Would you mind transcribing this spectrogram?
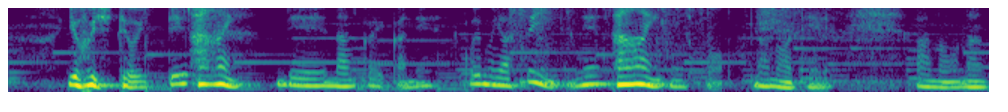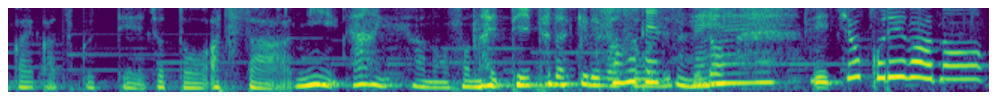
用意しておいて、はい、で何回かね。これも安いんでね、はい、尿素なのであの何回か作ってちょっと暑さに、はい、あの備えていただければと思うんですけど。で、ね、一応これはあの、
